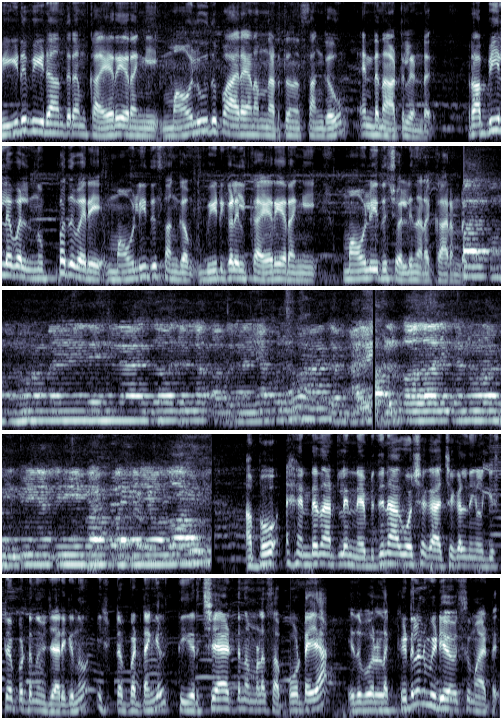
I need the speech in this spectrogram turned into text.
വീട് വീടാന്തരം കയറിയിറങ്ങി മൗലൂദ് പാരായണം നടത്തുന്ന സംഘവും എന്റെ നാട്ടിലുണ്ട്. റബി ലെവൽ മുപ്പത് വരെ മൗലീദ് സംഘം വീടുകളിൽ കയറിയിറങ്ങി മൗലീദ് ചൊല്ലി നടക്കാറുണ്ട്. അപ്പോൾ എന്റെ നാട്ടിലെ നബിദിനാഘോഷ കാഴ്ചകൾ നിങ്ങൾക്ക് ഇഷ്ടപ്പെട്ടെന്ന് വിചാരിക്കുന്നു. ഇഷ്ടപ്പെട്ടെങ്കിൽ തീർച്ചയായിട്ടും നമ്മളെ സപ്പോർട്ട് ചെയ്യുക. ഇതുപോലുള്ള കിടിലൻ വീഡിയോസുമായിട്ട്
